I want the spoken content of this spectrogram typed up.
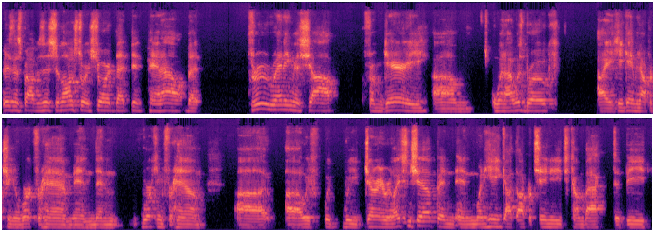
business proposition. Long story short, that didn't pan out. But through renting the shop from Gary, um, when I was broke, I, he gave me an opportunity to work for him and then working for him, uh, uh, we, we, generated a relationship. And, and when he got the opportunity to come back to be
